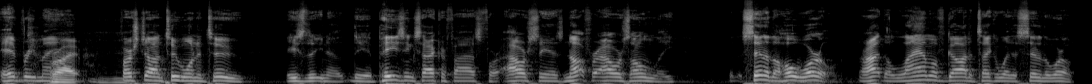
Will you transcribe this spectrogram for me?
every man. Right. Mm-hmm. First John two one and two, he's the you know the appeasing sacrifice for our sins, not for ours only, but the sin of the whole world. Right, the Lamb of God to take away the sin of the world.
